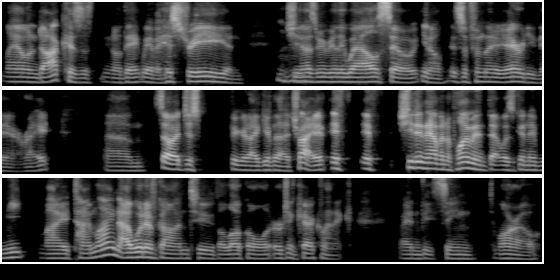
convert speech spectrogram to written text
my own doc because you know they we have a history and mm-hmm. she knows me really well. So you know, it's a familiarity there, right? Um, so I just figured I'd give that a try. If if, if she didn't have an appointment that was going to meet my timeline, I would have gone to the local urgent care clinic, right, and be seen tomorrow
